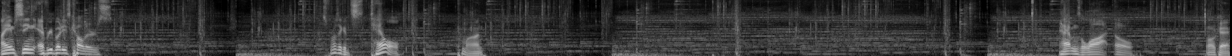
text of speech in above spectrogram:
I am seeing everybody's colors. Far as I can tell. Come on. Happens a lot. Oh. Okay.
